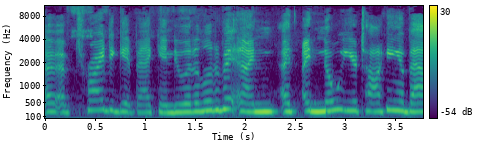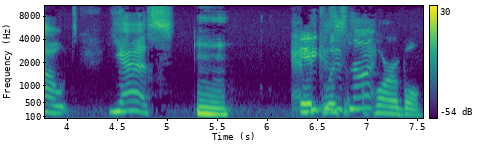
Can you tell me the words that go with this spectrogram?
I- I've tried to get back into it a little bit, and I, I, I know what you're talking about. Yes, Mm. it because was it's not. horrible.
